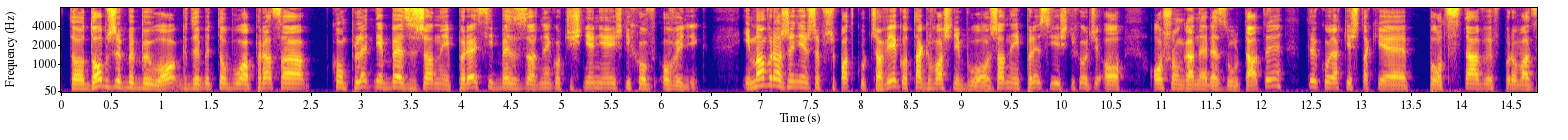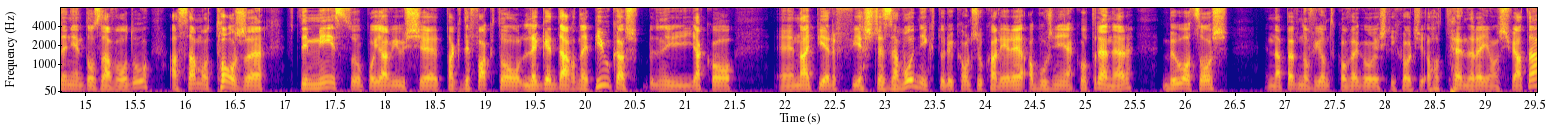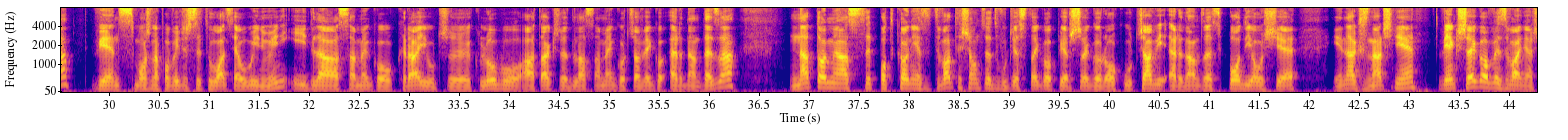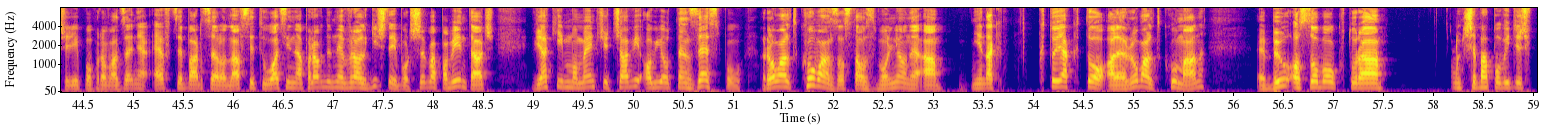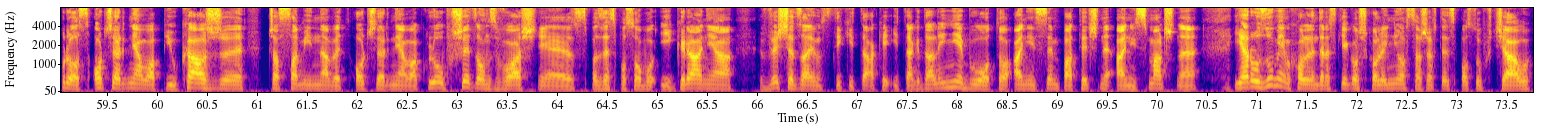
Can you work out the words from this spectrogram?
to dobrze by było, gdyby to była praca kompletnie bez żadnej presji, bez żadnego ciśnienia, jeśli chodzi o wynik. I mam wrażenie, że w przypadku Czawiego tak właśnie było. Żadnej presji, jeśli chodzi o osiągane rezultaty, tylko jakieś takie podstawy, wprowadzenie do zawodu, a samo to, że w tym miejscu pojawił się tak de facto legendarny piłkarz y, jako e, najpierw jeszcze zawodnik, który kończył karierę, a później jako trener, było coś na pewno wyjątkowego, jeśli chodzi o ten rejon świata, więc można powiedzieć sytuacja win-win i dla samego kraju czy klubu, a także dla samego Czawiego Hernandeza. Natomiast pod koniec 2021 roku Xavi Hernandez podjął się jednak znacznie większego wyzwania, czyli poprowadzenia FC Barcelona w sytuacji naprawdę newralgicznej, bo trzeba pamiętać w jakim momencie Xavi objął ten zespół. Ronald Koeman został zwolniony, a jednak kto jak kto, ale Ronald Koeman był osobą, która trzeba powiedzieć wprost, oczerniała piłkarzy, czasami nawet oczerniała klub, szydząc właśnie ze sposobu ich grania, wyszedzając tiki-taki i tak dalej. Nie było to ani sympatyczne, ani smaczne. Ja rozumiem holenderskiego szkoleniowca, że w ten sposób chciał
